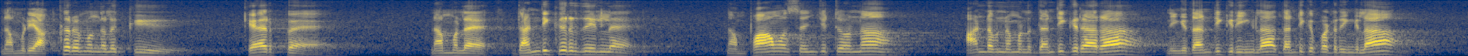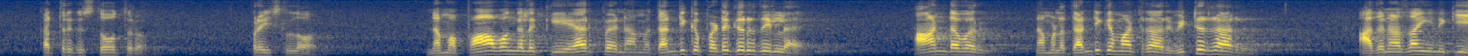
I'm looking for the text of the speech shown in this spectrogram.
நம்முடைய அக்கிரமங்களுக்கு ஏற்ப நம்மளை தண்டிக்கிறது இல்லை. நம்ம பாவம் செஞ்சிட்டோன்னா ஆண்டவன் நம்மளை தண்டிக்கிறாரா? நீங்கள் தண்டிக்கிறீங்களா? தண்டிக்கப்படுறீங்களா? கர்த்தருக்கு ஸ்தோத்திரம். ப்ரைஸ் லார்ட் நம்ம பாவங்களுக்கு ஏற்ப நம்ம தண்டிக்கப்படுகிறது இல்லை. ஆண்டவர் நம்மளை தண்டிக்க மாட்டுறாரு விட்டுறாரு. அதனால தான் இன்னைக்கு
